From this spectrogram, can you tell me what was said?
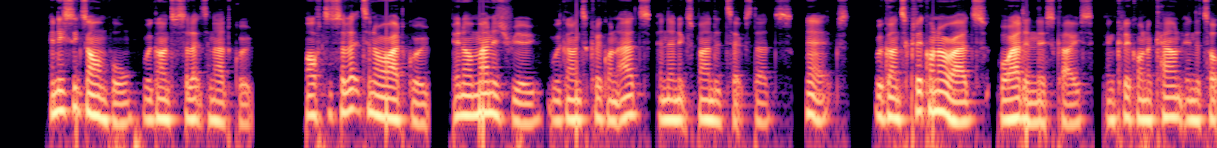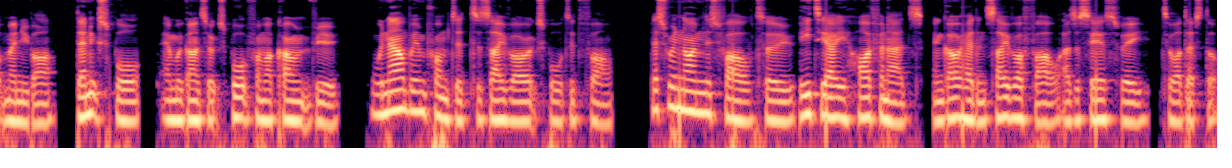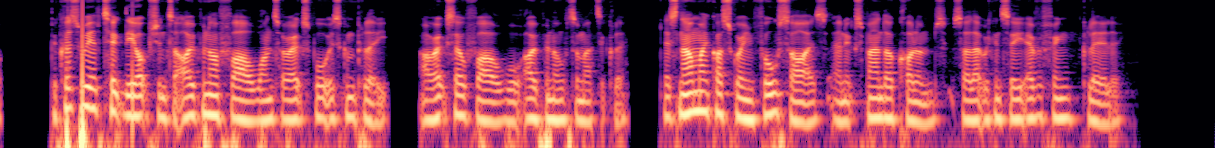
In this example, we're going to select an ad group. After selecting our ad group, in our Manage view, we're going to click on Ads and then Expanded Text Ads. Next, we're going to click on our ads, or ad in this case, and click on Account in the top menu bar, then Export, and we're going to export from our current view. We're now being prompted to save our exported file. Let's rename this file to eta-ads and go ahead and save our file as a CSV to our desktop. Because we have ticked the option to open our file once our export is complete, our Excel file will open automatically. Let's now make our screen full size and expand our columns so that we can see everything clearly.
